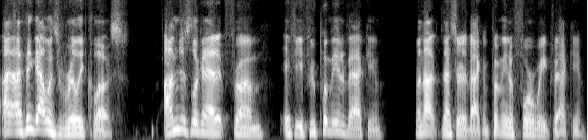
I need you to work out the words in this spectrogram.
I, I think that one's really close. I'm just looking at it from if if you put me in a vacuum, well, not necessarily a vacuum, put me in a four week vacuum.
